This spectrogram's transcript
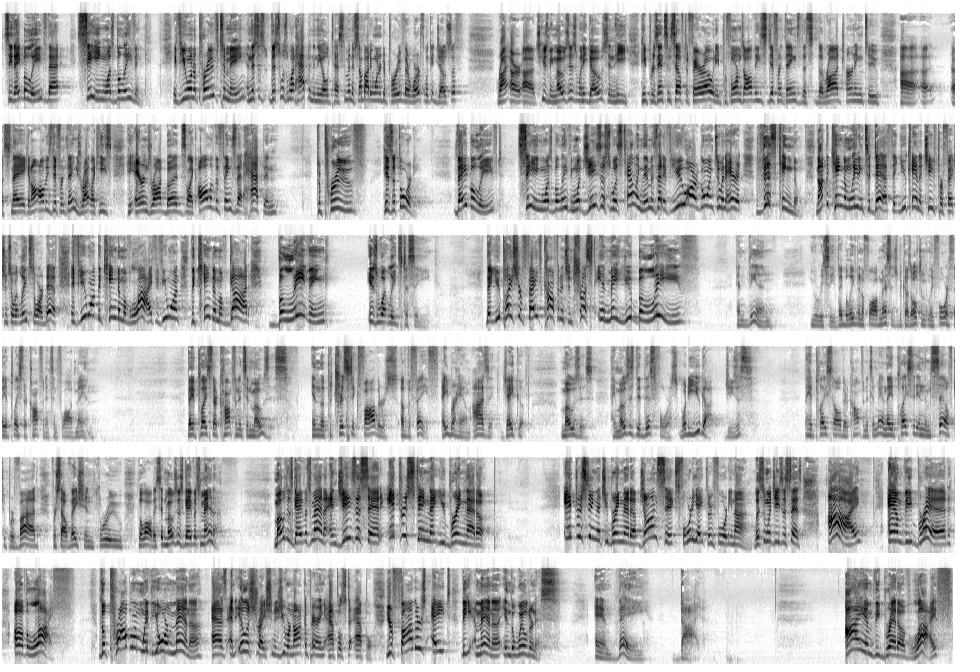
See, they believed that seeing was believing. If you want to prove to me, and this, is, this was what happened in the Old Testament, if somebody wanted to prove their worth, look at Joseph. Right, or uh, excuse me, Moses, when he goes and he, he presents himself to Pharaoh and he performs all these different things, the, the rod turning to uh, a, a, snake and all, all these different things, right? Like he's, he, Aaron's rod buds, like all of the things that happen to prove his authority. They believed Seeing was believing. What Jesus was telling them is that if you are going to inherit this kingdom, not the kingdom leading to death, that you can't achieve perfection, so it leads to our death. If you want the kingdom of life, if you want the kingdom of God, believing is what leads to seeing. That you place your faith, confidence, and trust in me, you believe, and then you will receive. They believed in a flawed message because ultimately, fourth, they had placed their confidence in flawed man. They had placed their confidence in Moses, in the patristic fathers of the faith Abraham, Isaac, Jacob, Moses. Hey, Moses did this for us. What do you got, Jesus? They had placed all their confidence in man. They had placed it in themselves to provide for salvation through the law. They said, Moses gave us manna. Moses gave us manna. And Jesus said, Interesting that you bring that up. Interesting that you bring that up. John 6, 48 through 49. Listen what Jesus says I am the bread of life. The problem with your manna as an illustration is you are not comparing apples to apple. Your fathers ate the manna in the wilderness and they died. I am the bread of life.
